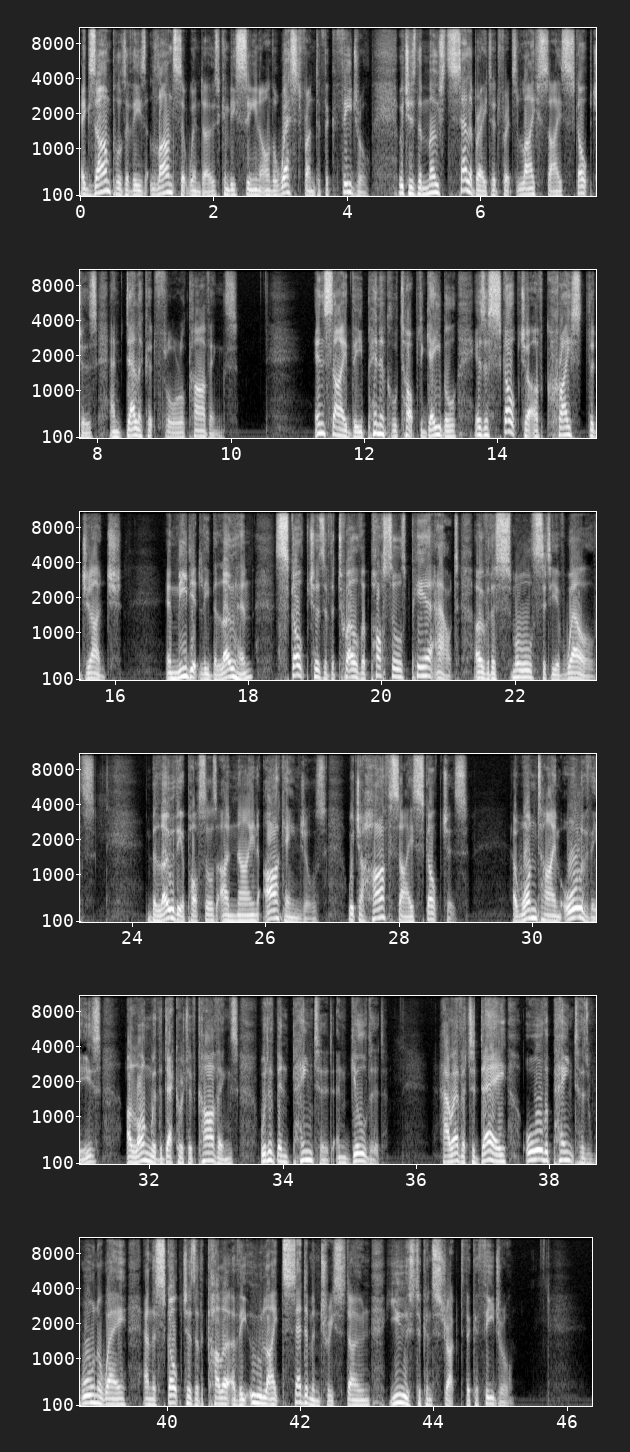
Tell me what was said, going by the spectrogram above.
Examples of these lancet windows can be seen on the west front of the cathedral, which is the most celebrated for its life-size sculptures and delicate floral carvings. Inside the pinnacle-topped gable is a sculpture of Christ the Judge. Immediately below him, sculptures of the twelve apostles peer out over the small city of Wells. Below the apostles are nine archangels, which are half-size sculptures. At one time, all of these, along with the decorative carvings, would have been painted and gilded. However, today, all the paint has worn away and the sculptures are the colour of the oolite sedimentary stone used to construct the cathedral.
